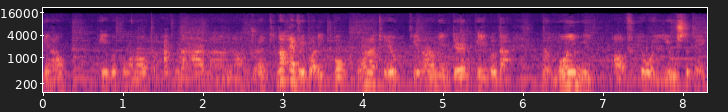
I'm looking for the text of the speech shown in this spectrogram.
you know, people coming up acting the hard man on drink. Not everybody, but one or two, do you know what I mean? They're the people that remind me of who I used to be.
